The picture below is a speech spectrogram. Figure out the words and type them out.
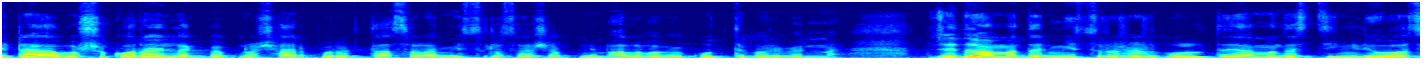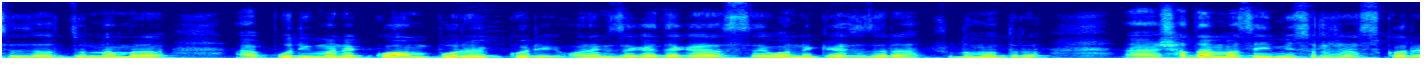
এটা অবশ্য করাই লাগবে আপনার সার প্রয়োগ, তাছাড়া মিশ্র চাষ আপনি ভালোভাবে করতে পারবেন না। যেহেতু আমাদের মিশ্র চাষ বলতে আমাদের চিংড়িও আছে, যার জন্য আমরা পরিমাণে কম প্রয়োগ করি। অনেক জায়গায় দেখা যাচ্ছে, অনেকে আছে যারা শুধুমাত্র সাদা মাছেই মিশ্র চাষ করে,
